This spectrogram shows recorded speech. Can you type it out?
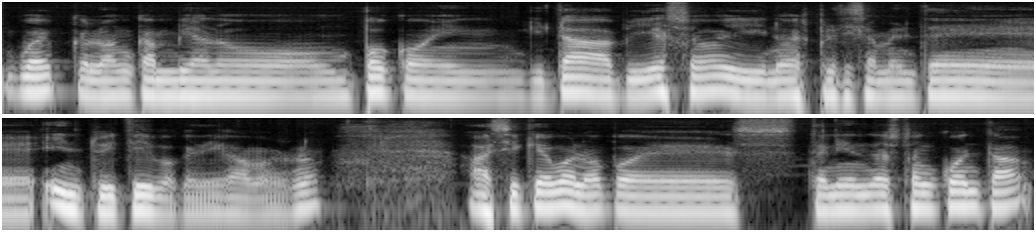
web que lo han cambiado un poco en GitHub y eso y no es precisamente intuitivo que digamos, ¿no? Así que bueno, pues teniendo esto en cuenta,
